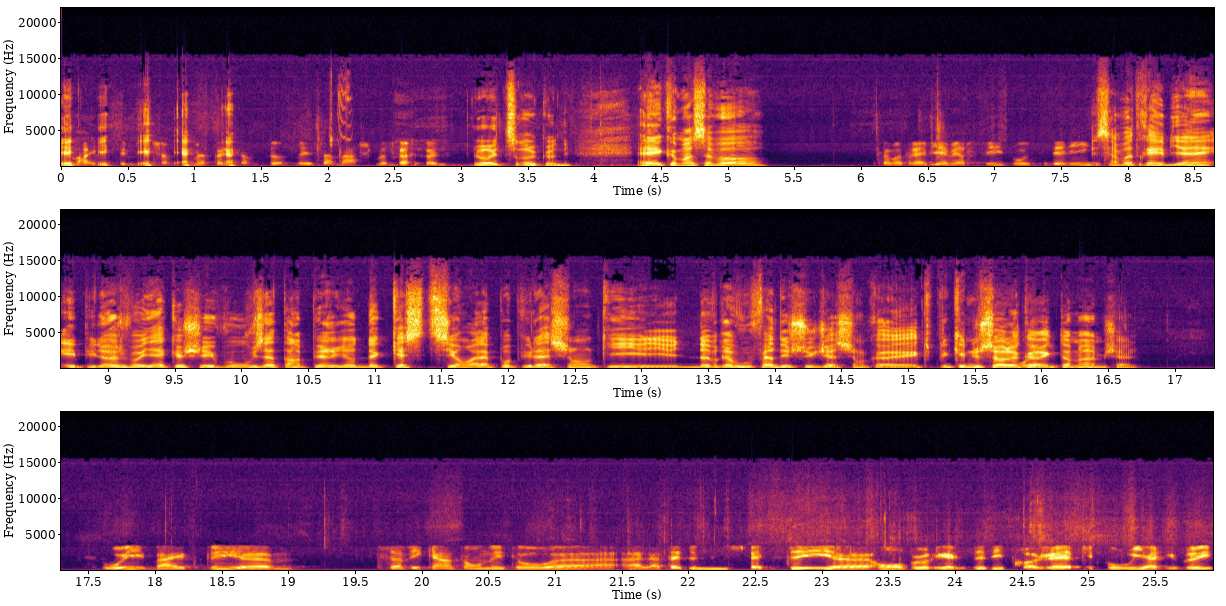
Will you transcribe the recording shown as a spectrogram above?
Mike, c'est Michel qui m'appelle comme ça, mais ça marche, je me suis reconnu. Oui, tu seras reconnu. Hey, comment ça va? Ça va très bien, merci. Toi aussi, Denis? Ça va très bien. Et puis là, je voyais que chez vous, vous êtes en période de questions à la population qui devrait vous faire des suggestions. Expliquez-nous ça correctement, Michel. Oui, ben écoutez, euh, savez, quand on est au, euh, à la tête d'une municipalité, euh, on veut réaliser des projets, puis pour y arriver,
